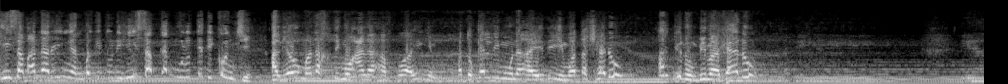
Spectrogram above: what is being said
hisap Anda ringan, begitu dihisap kan mulutnya dikunci. Al-yawma nakhtimu ala afwahihim, atukallimuna aidihim, wa tashhadu, arjunum bima kadu. Ya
